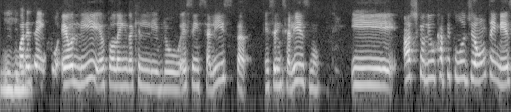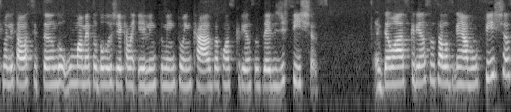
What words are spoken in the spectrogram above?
Uhum. Por exemplo, eu li, eu tô lendo aquele livro Essencialista, Essencialismo, E acho que eu li o capítulo de ontem mesmo, ele estava citando uma metodologia que ele implementou em casa com as crianças dele de fichas. Então, as crianças elas ganhavam fichas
